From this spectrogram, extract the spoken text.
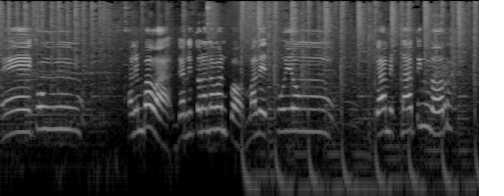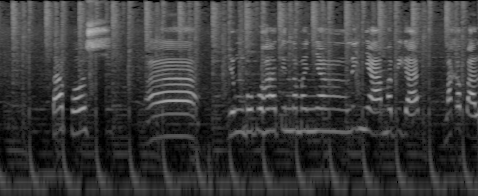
Eh, kung halimbawa, ganito na naman po, malit po yung gamit nating lure. Tapos, ah, yung bubuhatin naman niyang linya, mabigat, makapal,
